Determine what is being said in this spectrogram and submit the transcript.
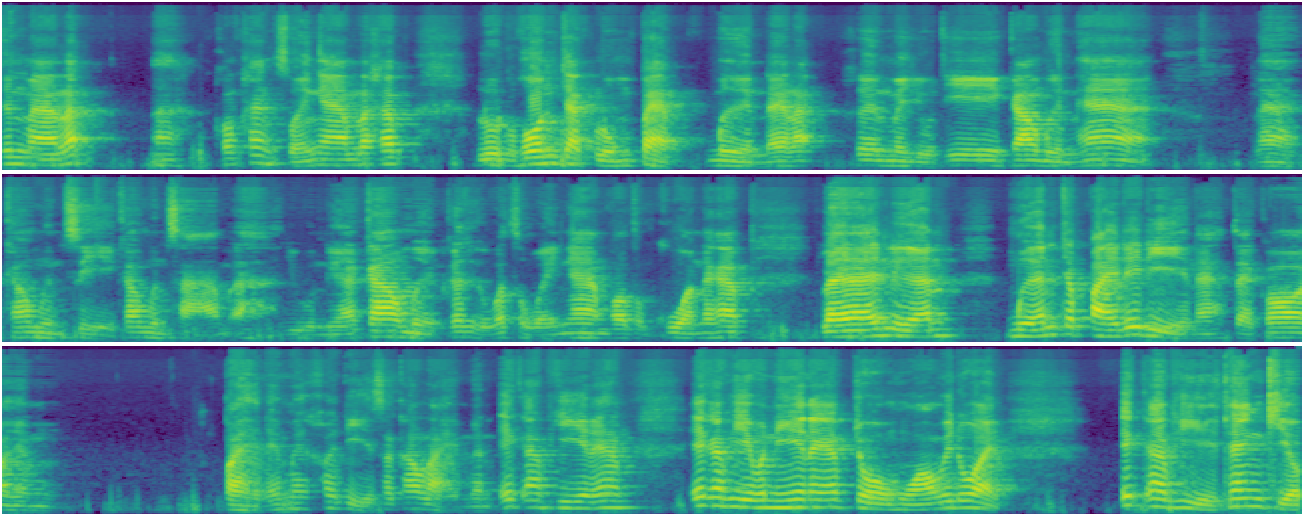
ขึ้นมาละ อะค่อนข้างสวยงามแล้วครับ หลุดพ้นจากหลุมแปดหมื่นได้ละขึ้นมาอยู่ที่เก้าหมื่นห้าอ่าเก้าหมื่นสี่เก้าหมื่นสามอ่าอยู่เหนือเก้าหมื่นก็ถือว่าสวยงามพอสมควรนะครับ หลายๆเหรียญเหมือนจะไปได้ดีนะ แต่ก็ยังไปได้ไม่ค่อยดีสักเท่าไหร่เหมือน XRP นะครับ XRP วันนี้นะครับ โจงหัวไว้ด้วย XRP แท่งเขียว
